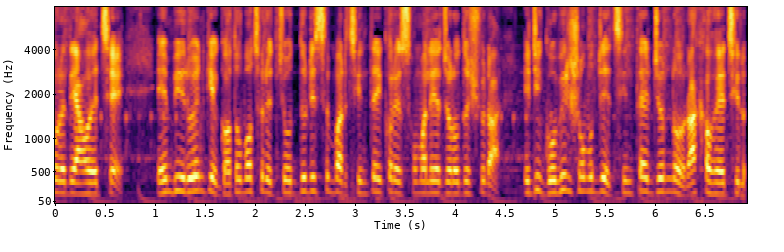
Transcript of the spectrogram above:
করে দেওয়া হয়েছে। এমবি রুয়েনকে গত বছরের চোদ্দ ডিসেম্বর ছিনতাই করে সোমালিয়া জলদস্যুরা। এটি গভীর সমুদ্রে ছিনতাইয়ের জন্য রাখা হয়েছিল।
